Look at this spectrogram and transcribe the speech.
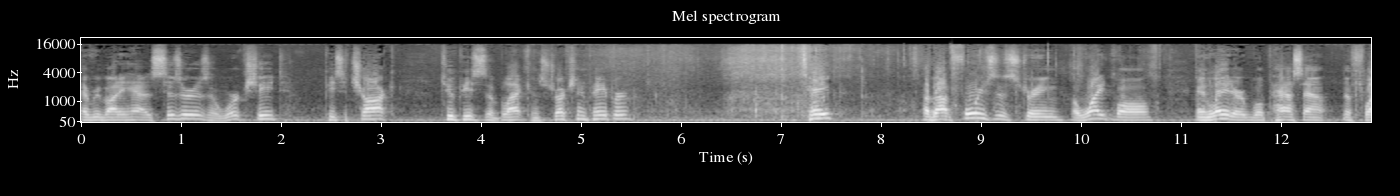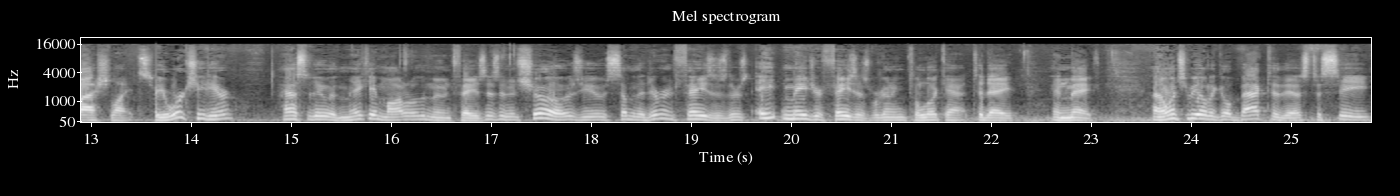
everybody has scissors, a worksheet, piece of chalk, two pieces of black construction paper, tape, about four inches of string, a white ball, and later we'll pass out the flashlights. Your worksheet here has to do with make a model of the moon phases, and it shows you some of the different phases. There's eight major phases we're going to look at today and make. And I want you to be able to go back to this to see,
